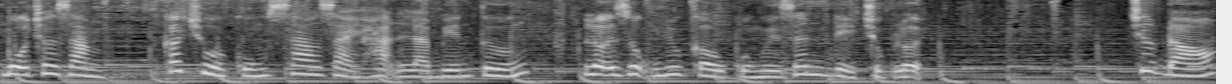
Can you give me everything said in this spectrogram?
Bộ cho rằng các chùa cúng sao giải hạn là biến tướng, lợi dụng nhu cầu của người dân để trục lợi. Trước đó,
